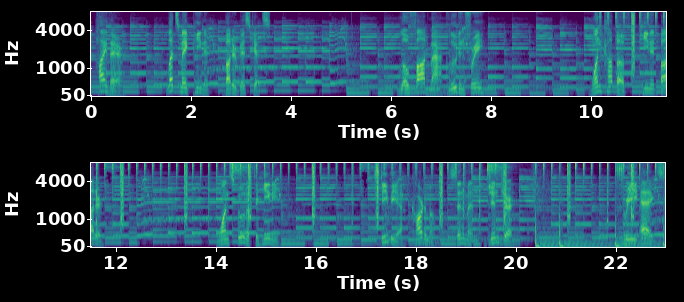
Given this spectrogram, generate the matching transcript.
Hi there. Let's make peanut butter biscuits. Low FODMAP, gluten free. 1 cup of peanut butter. 1 spoon of tahini. Stevia, cardamom, cinnamon, ginger. 3 eggs.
